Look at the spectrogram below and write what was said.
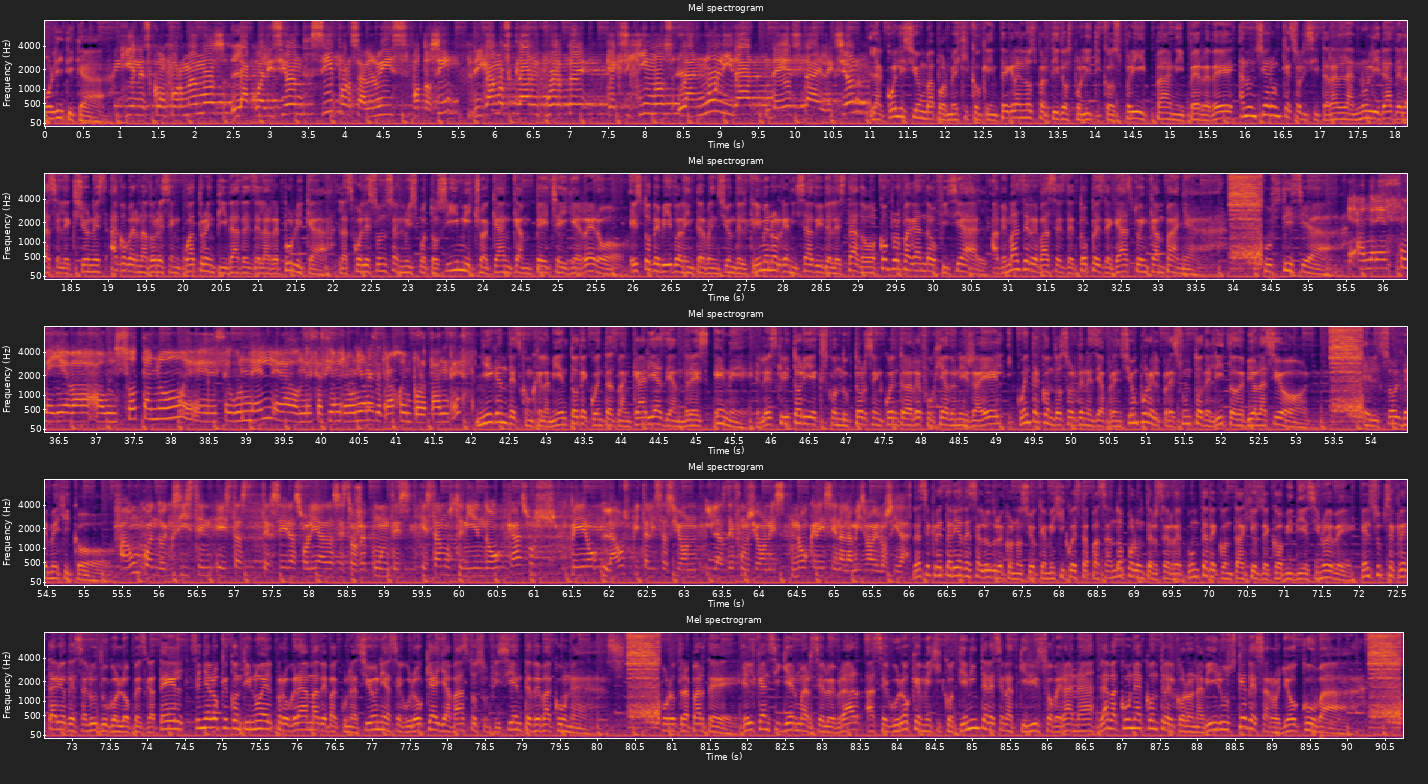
Política, quienes conformamos la coalición Sí por San Luis Potosí, digamos claro y fuerte que exigimos la nulidad de esta elección. la coalición Va por México que integran los partidos políticos PRI, PAN y PRD anunciaron que solicitarán la nulidad de las elecciones a gobernadores en cuatro entidades de la República, las cuales son San Luis Potosí, Michoacán, Campeche y Guerrero. Esto debido a la intervención del crimen organizado y del Estado con propaganda oficial, además de rebases de topes de gasto en campaña. Justicia. Andrés me lleva a un sótano, eh, según él era donde se hacían reuniones de trabajo importantes. Niegan descongelamiento de cuentas bancarias de Andrés N. El escritor y exconductor se encuentra refugiado en Israel y cuenta con dos órdenes de aprehensión por el presunto delito de violación. El Sol de México. Aun cuando existen estas terceras oleadas, estos repuntes, estamos teniendo casos, pero la hospitalización y las defunciones no crecen a la misma velocidad. La Secretaría de Salud reconoció que México está pasando por un tercer repunte de contagios de COVID-19. El subsecretario de Salud Hugo López Gatel señaló que continúa el programa de vacunación y aseguró que hay abasto suficiente de vacunas. Por otra parte, el canciller Marcelo Ebrard aseguró que México tiene interés en adquirir soberana la vacuna contra el coronavirus que desarrolló Cuba.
